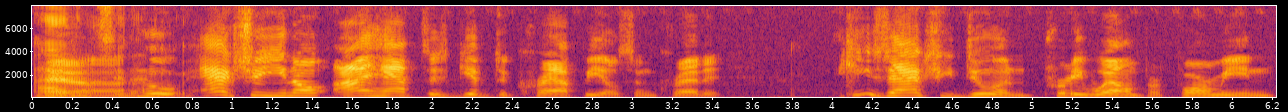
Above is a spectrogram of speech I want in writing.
I haven't Yeah. seen Uh, that. who movie. actually, you know, I have to give DiCaprio some credit. He's actually doing pretty well and performing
